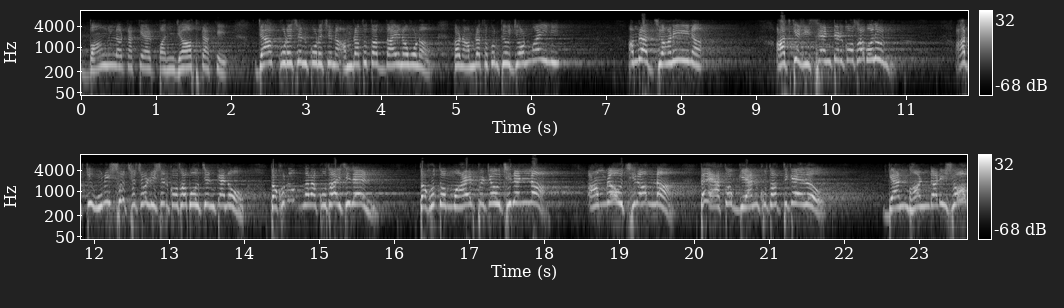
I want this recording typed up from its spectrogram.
বাংলাটাকে আর পাঞ্জাবটাকে। যা করেছেন করেছেন, আমরা তো তার দায় নেব না, কারণ আমরা তখন কেউ জন্মাইনি। আমরা জানিই না। আজকে রিসেন্টের কথা বলুন। আজকে উনিশশো ছেচল্লিশের কথা বলছেন কেন? তখন আপনারা কোথায় ছিলেন? তখন তো মায়ের পেটেও ছিলেন না। আমরাও ছিলাম না। তাই এত জ্ঞান কোথার থেকে এলো? জ্ঞান ভাণ্ডারী সব,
